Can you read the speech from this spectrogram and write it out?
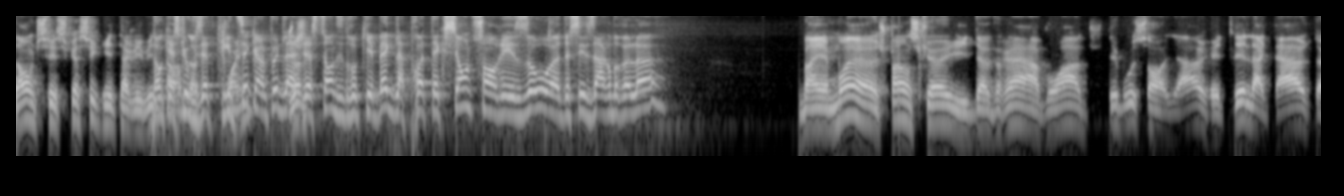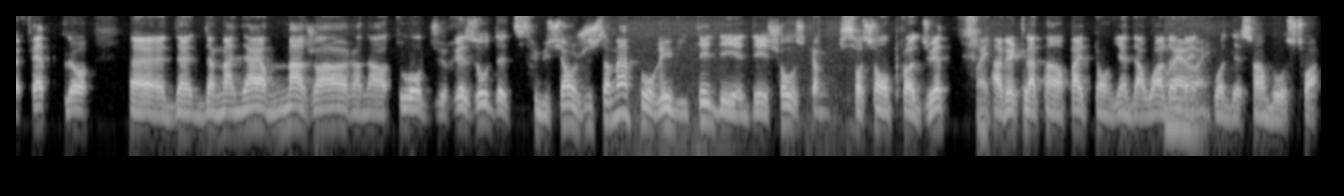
Donc, c'est ce que c'est qui est arrivé. Donc, est-ce que vous êtes critique un peu de la gestion d'Hydro-Québec, de la protection de son réseau, euh, de ces arbres-là? Ben moi, je pense qu'il devrait avoir du débroussaillage et de l'élaguage de fait là, euh, de, manière majeure en entour du réseau de distribution, justement pour éviter des, choses comme qui se sont produites avec la tempête qu'on vient d'avoir le 23 décembre au soir.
